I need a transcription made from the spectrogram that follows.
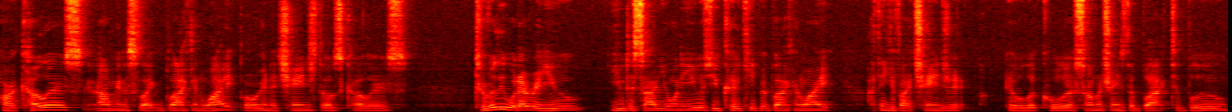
our colors. I'm gonna select black and white, but we're gonna change those colors to really whatever you you decide you want to use. You could keep it black and white. I think if I change it, it will look cooler. So I'm going to change the black to blue.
